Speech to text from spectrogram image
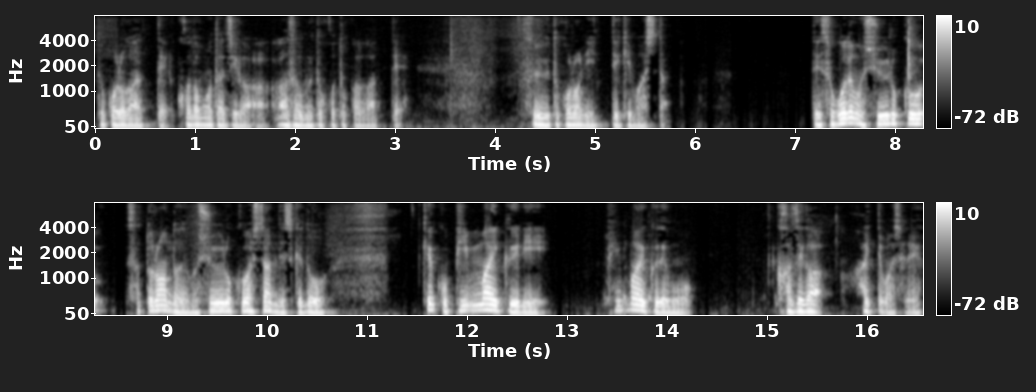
ところがあって、子供たちが遊ぶとことかがあって、そういうところに行ってきました。で、そこでも収録を、サトランドでも収録はしたんですけど、結構ピンマイクに、ピンマイクでも風が入ってましたね。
